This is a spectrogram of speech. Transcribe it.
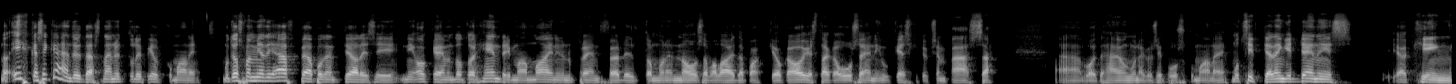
No ehkä se kääntyy tästä, näin nyt tuli pilkkumaali. Mutta jos mä mietin FPA-potentiaalisia, niin okei, mutta tuon Henry mä oon maininnut Brentfordilta tuommoinen nouseva laitapakki, joka on oikeastaan aika usein niin keskityksen päässä. Ää, voi tehdä jonkunnäköisiä puskumaaleja. Mutta sitten tietenkin Dennis, ja King.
